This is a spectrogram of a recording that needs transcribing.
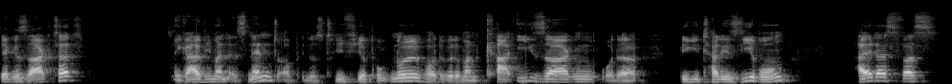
der gesagt hat, egal wie man es nennt, ob Industrie 4.0, heute würde man KI sagen oder Digitalisierung, all das, was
